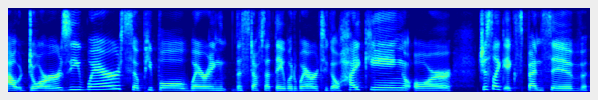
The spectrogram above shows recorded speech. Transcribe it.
outdoorsy wear. So people wearing the stuff that they would wear to go hiking or just like expensive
